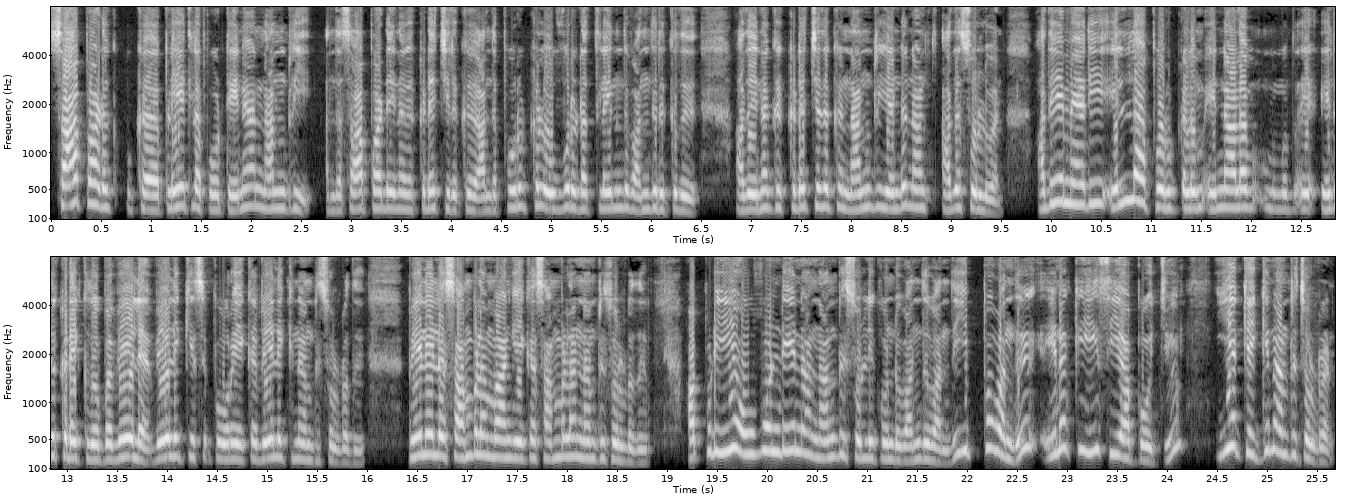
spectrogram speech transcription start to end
சாப்பாடு பிளேட்டில் போட்டேன்னா நன்றி. அந்த சாப்பாடு எனக்கு கிடைச்சிருக்கு. அந்த பொருட்கள் ஒவ்வொரு இடத்துல இருந்து வந்திருக்குது. அது எனக்கு கிடைச்சதுக்கு நன்றி என்று நான் அதை சொல்லுவேன். அதே மாதிரி எல்லா பொருட்களும் என்னால் எ- எது கிடைக்குதோ இப்போ வேலை வேலைக்கு போகிறேக்க வேலைக்கு நன்றி சொல்கிறது வேலையில் சம்பளம் வாங்கியிருக்க சம்பளம் நன்றி சொல்கிறது அப்படியே ஒவ்வொன்றையும் நான் நன்றி சொல்லி கொண்டு வந்து வந்து இப்போ வந்து எனக்கு ஈஸியாக போச்சு. இயற்கைக்கு நன்றி சொல்கிறேன்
